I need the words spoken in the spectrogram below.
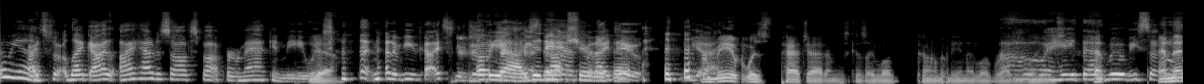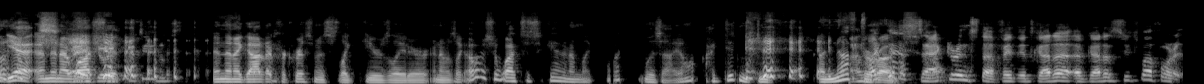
Oh yeah. I sort- like I I had a soft spot for Mac and me, which none of you guys. Oh, yeah, I did not share but I with do. Yeah. For me, it was Patch Adams because I love comedy and I love Robin Oh, I hate that And- movie so much. and then- yeah, and then I watched it. and then I got it for Christmas like years later, and I was like, "Oh, I should watch this again." And I'm like, "What was I on? I didn't do enough I like that saccharine stuff. It, it's got a I've got a sweet spot for it.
